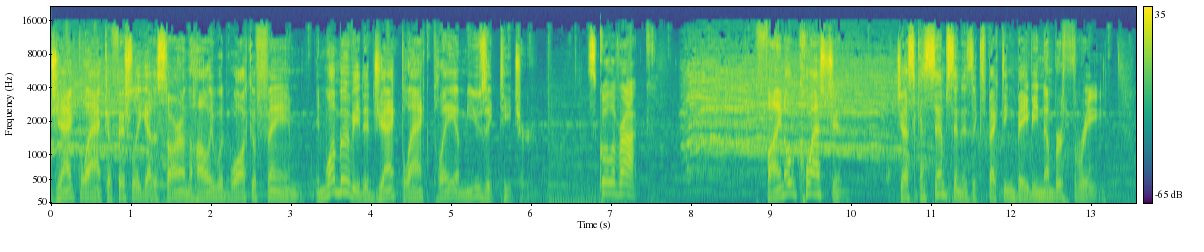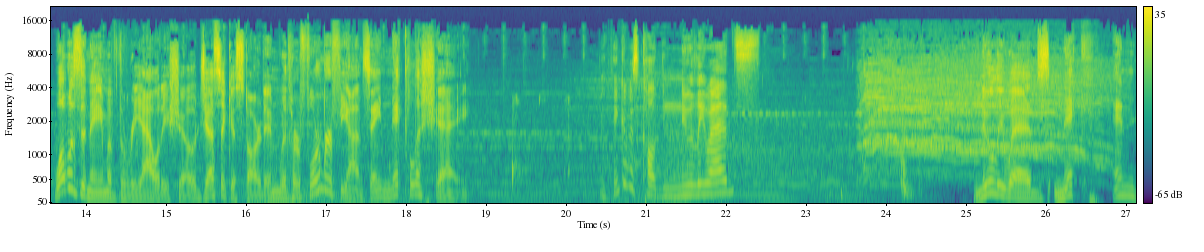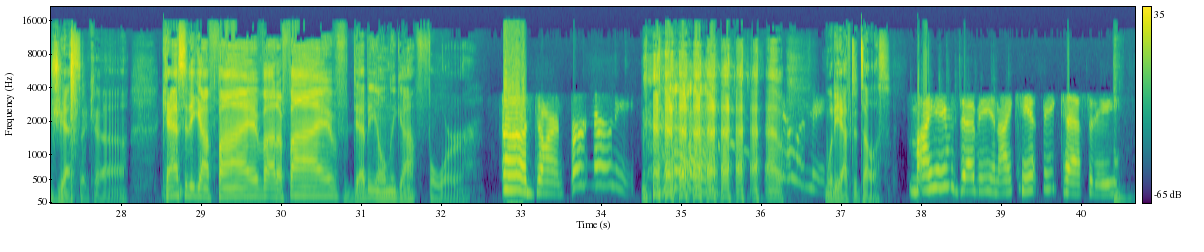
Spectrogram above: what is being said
Jack Black officially got a star on the Hollywood Walk of Fame. In what movie did Jack Black play a music teacher? School of Rock. Final question. Jessica Simpson is expecting baby number three. What was the name of the reality show Jessica starred in with her former fiance, Nick Lachey? I think it was called Newlyweds. Newlyweds, Nick and Jessica. Cassidy got five out of five. Debbie only got four. Oh, darn. Bert and Ernie. Killing me. What do you have to tell us? My name's Debbie, and I can't beat Cassidy.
